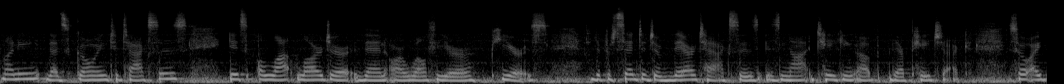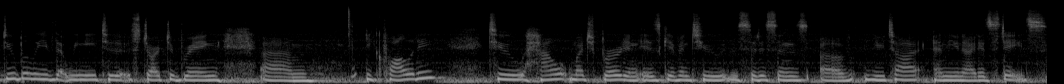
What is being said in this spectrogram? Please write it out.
money that's going to taxes, it's a lot larger than our wealthier peers. The percentage of their taxes is not taking up their paycheck. So I do believe that we need to start to bring um, equality to how much burden is given to the citizens of Utah and the United States.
